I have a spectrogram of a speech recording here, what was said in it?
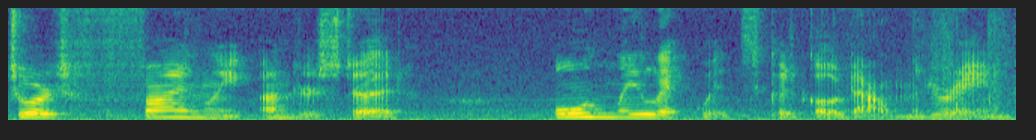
George finally understood. Only liquids could go down the drain.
